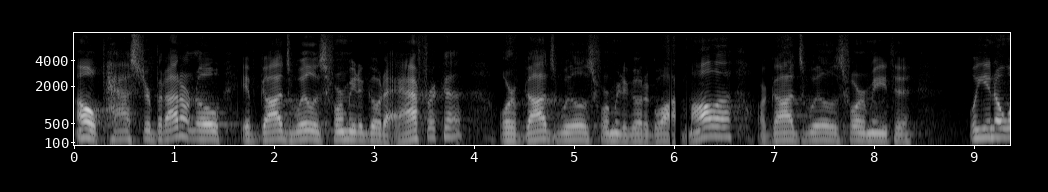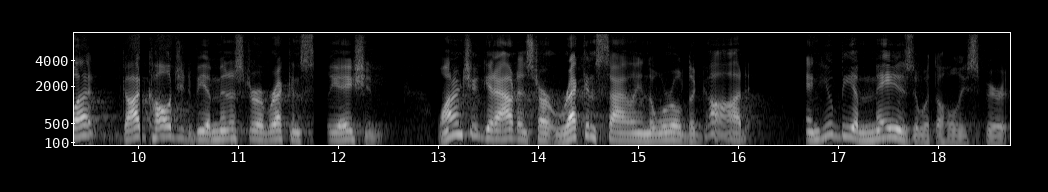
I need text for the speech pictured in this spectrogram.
Oh, Pastor, but I don't know if God's will is for me to go to Africa, or if God's will is for me to go to Guatemala, or God's will is for me to. Well, you know what? God called you to be a minister of reconciliation. Why don't you get out and start reconciling the world to God, and you'll be amazed at what the Holy Spirit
